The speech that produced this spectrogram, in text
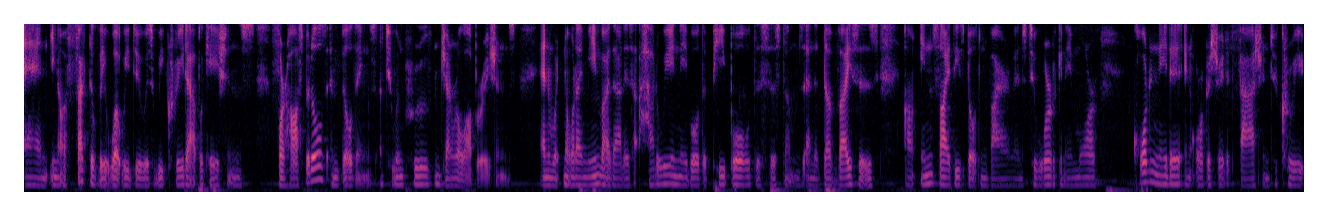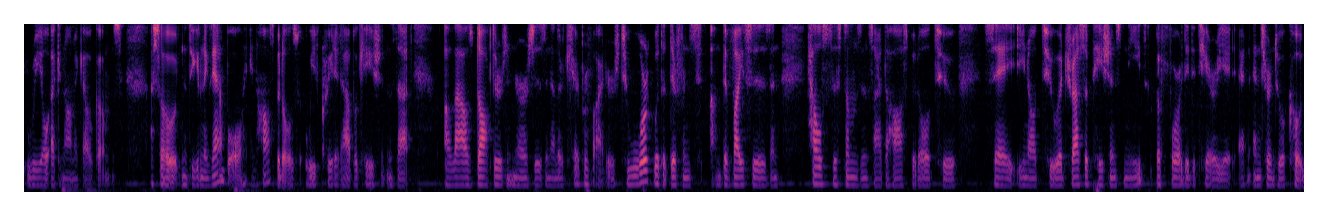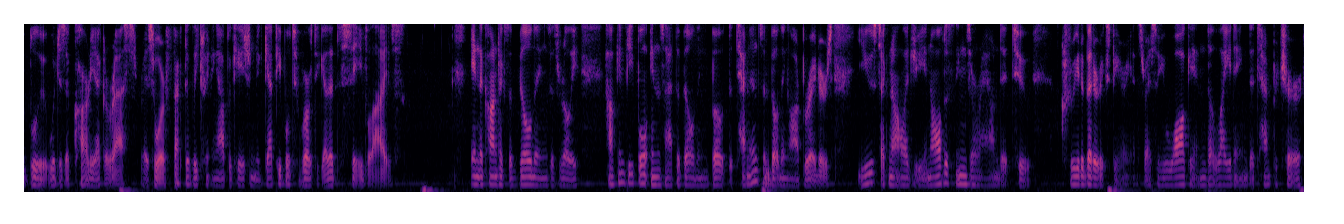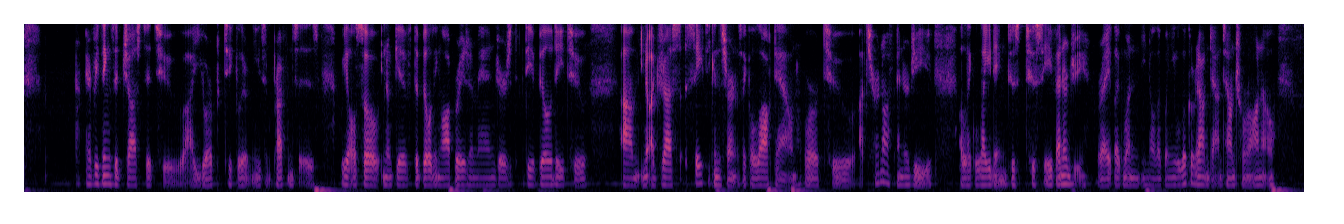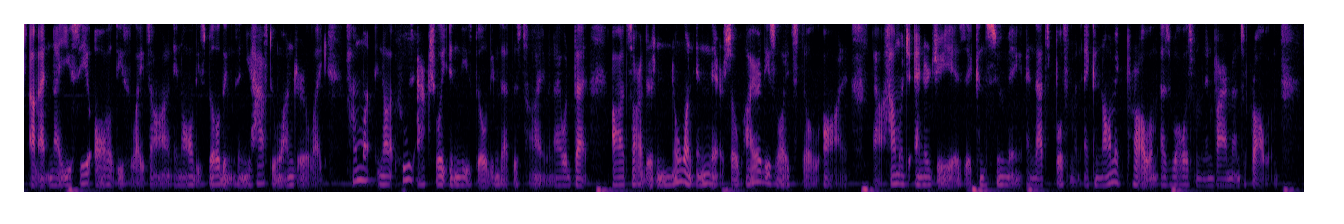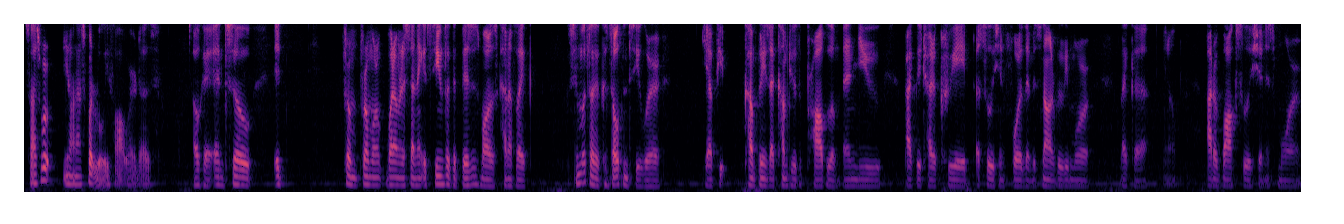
and you know effectively what we do is we create applications for hospitals and buildings to improve general operations and what, you know, what i mean by that is how do we enable the people the systems and the devices uh, inside these built environments to work in a more coordinated and orchestrated fashion to create real economic outcomes. So to give an example in hospitals we've created applications that allows doctors and nurses and other care providers to work with the different um, devices and health systems inside the hospital to say you know to address a patient's needs before they deteriorate and enter into a code blue which is a cardiac arrest right? So we're effectively creating an application to get people to work together to save lives in the context of buildings it's really how can people inside the building both the tenants and building operators use technology and all the things around it to create a better experience, right? So you walk in, the lighting, the temperature, everything's adjusted to uh, your particular needs and preferences. We also, you know, give the building operators and managers the ability to, um, you know, address safety concerns like a lockdown or to uh, turn off energy, uh, like lighting to to save energy, right? Like when you know, like when you look around downtown Toronto, um, at night you see all of these lights on in all these buildings and you have to wonder like how much you know like, who's actually in these buildings at this time? And i would bet odds are there's no one in there. So why are these lights still on? Uh, how much energy is it consuming? And that's both from an economic problem as well as from an environmental problem so that's what you know that's what really Thoughtwire does okay and so it from from what i'm understanding it seems like the business model is kind of like similar to like a consultancy where you have people companies that come to you with a problem and you practically try to create a solution for them. It's not really more like a you know out of box solution. It's more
